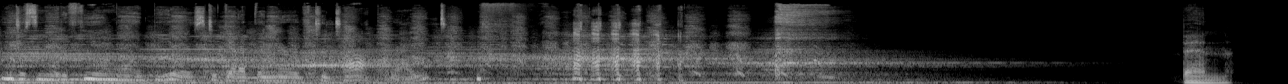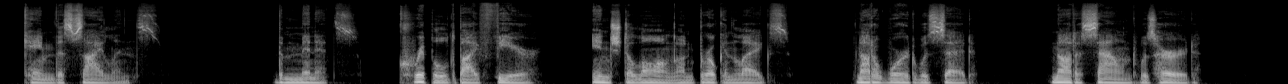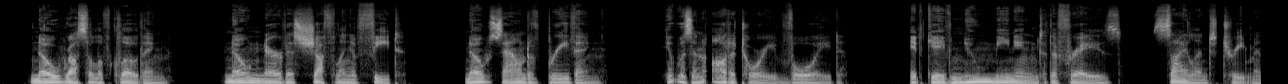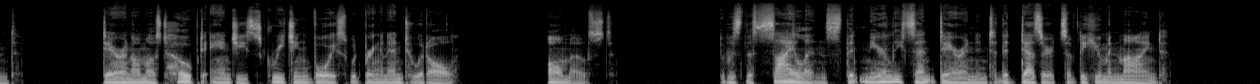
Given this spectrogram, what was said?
You just need a few more beers to get up the nerve to talk, right? Then came the silence. The minutes, crippled by fear, inched along on broken legs. Not a word was said. Not a sound was heard. No rustle of clothing. No nervous shuffling of feet. No sound of breathing. It was an auditory void. It gave new meaning to the phrase silent treatment. Darren almost hoped Angie's screeching voice would bring an end to it all. Almost. It was the silence that nearly sent Darren into the deserts of the human mind.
